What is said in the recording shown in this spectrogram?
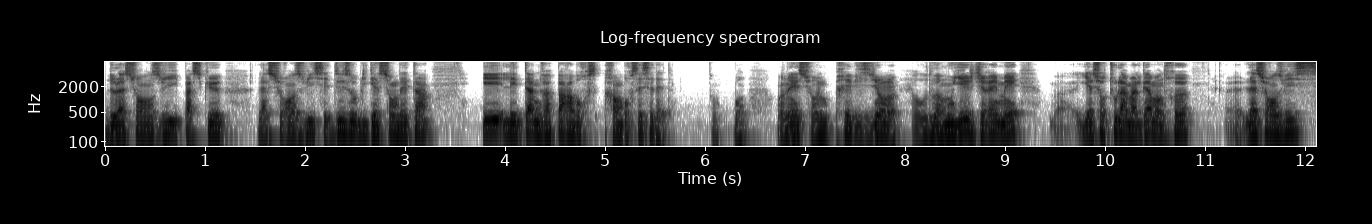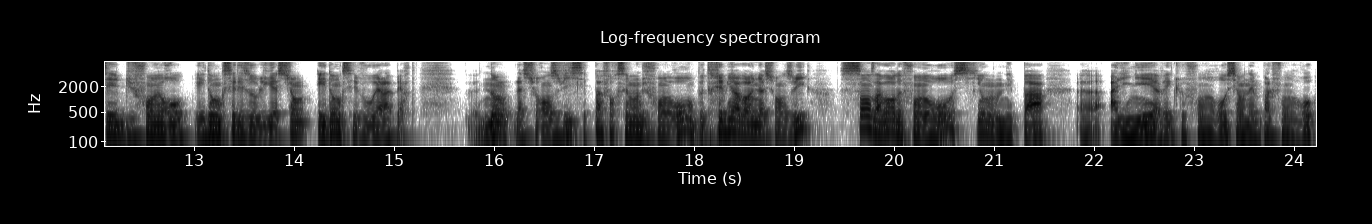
de l'assurance vie parce que l'assurance vie, c'est des obligations d'État et l'État ne va pas rembourser ses dettes. Donc bon, on est sur une prévision au doigt mouillé, je dirais, mais euh, il y a surtout l'amalgame entre euh, l'assurance vie, c'est du fonds euro et donc c'est des obligations et donc c'est voué à la perte. Euh, non, l'assurance vie, c'est pas forcément du fonds euro. On peut très bien avoir une assurance vie sans avoir de fonds euro si on n'est pas euh, aligné avec le fonds euro, si on n'aime pas le fonds euro.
